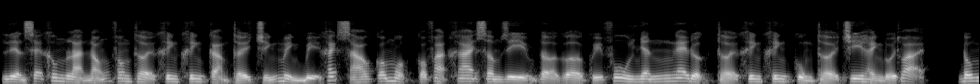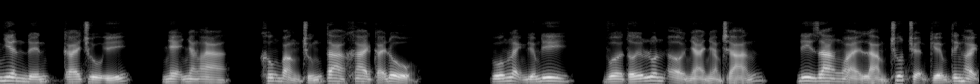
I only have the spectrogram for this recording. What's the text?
liền sẽ không là nóng phong thời khinh khinh cảm thấy chính mình bị khách sáo có một có phạt khai xâm gì tờ gờ quý phu nhân nghe được thời khinh khinh cùng thời chi hành đối thoại, đồng nhiên đến cái chú ý, nhẹ nhàng à, không bằng chúng ta khai cái đồ. Uống lạnh điếm đi, vừa tới luôn ở nhà nhàm chán, đi ra ngoài làm chút chuyện kiếm tinh hạch,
